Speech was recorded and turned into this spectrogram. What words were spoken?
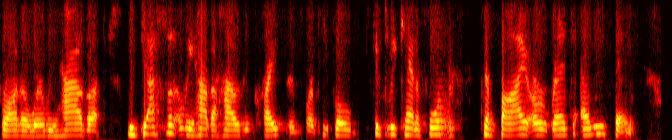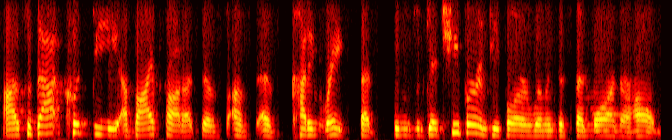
Toronto where we have a we definitely have a housing crisis where people simply can't afford to buy or rent anything. Uh, so that could be a byproduct of, of, of cutting rates that things would get cheaper and people are willing to spend more on their home.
